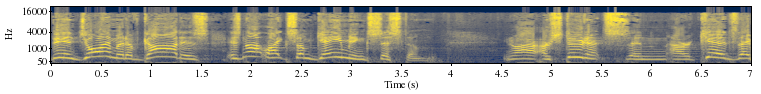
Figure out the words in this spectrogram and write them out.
The enjoyment of God is, is not like some gaming system. You know, our, our students and our kids, they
